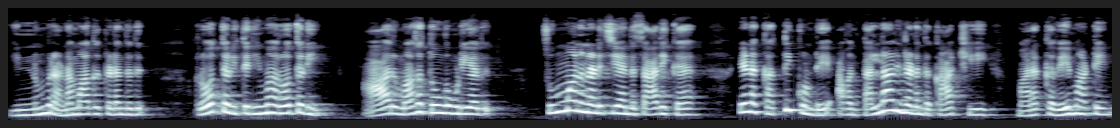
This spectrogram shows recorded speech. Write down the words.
இன்னும் ரணமாக கிடந்தது. ரோத்தடி தெரியுமா ரோத்தடி? ஆறு மாதம் தூங்க முடியாது. சும்மானு நினச்சியா இந்த சாதிக்க? என கத்திக்கொண்டே அவன் தள்ளாடி நடந்த காட்சியை மறக்கவே மாட்டேன்.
